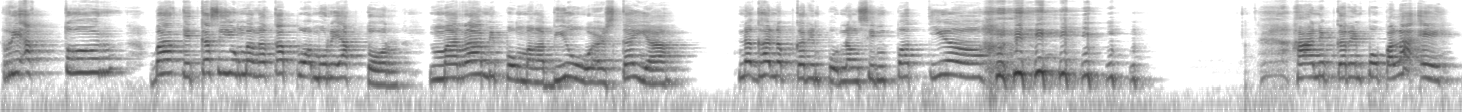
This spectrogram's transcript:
reaktor. Bakit? Kasi yung mga kapwa mo reaktor, marami pong mga viewers kaya naghanap ka rin po ng simpatya. hanip ka rin po pala eh.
